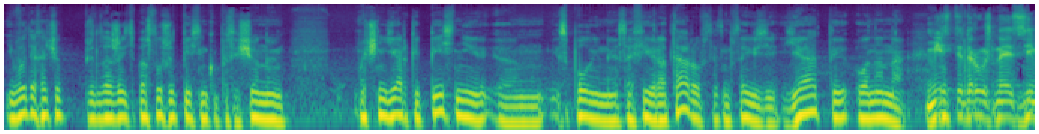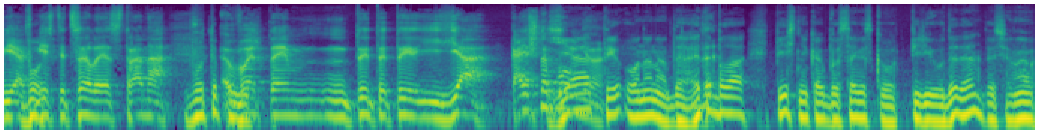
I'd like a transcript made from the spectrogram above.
и вот я хочу предложить послушать песенку, посвященную очень яркой песне, эм, исполненной Софией Ротару в Советском Союзе «Я, ты, он, она». Вместе дружная семья, Вот. вместе целая страна. Вот ты В помнишь. этом ты, ты, ты, я. Конечно, помню. Я, ты, он, она, да. Это была песня как бы советского периода, да? То есть она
